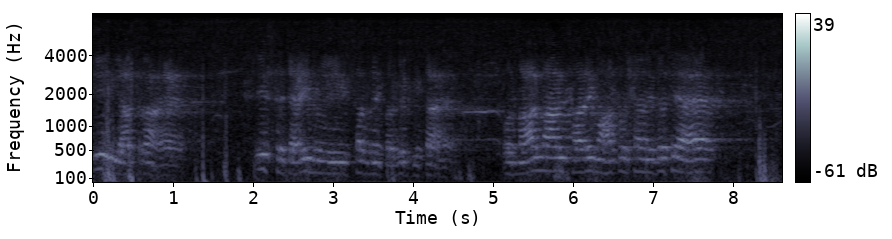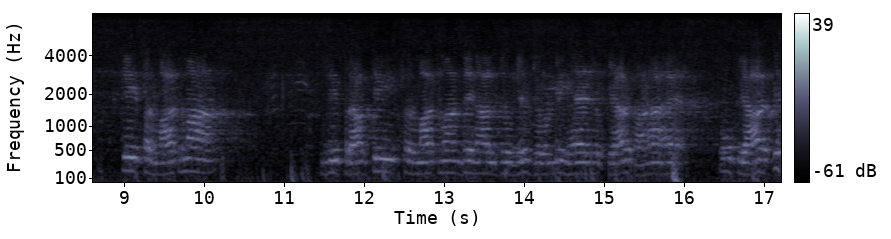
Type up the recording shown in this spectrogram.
ਇਹ ਯਾਤਰਾ ਹੈ। ਇਸ ਸਚਾਈ ਨੂੰ ਵੀ ਸਭ ਨੇ ਪ੍ਰਗਟ ਕੀਤਾ ਹੈ। ਔਰ ਨਾਲ ਨਾਲ ਸਾਰੇ ਮਹਾਪੁਰਸ਼ਾਂ ਨੇ ਦੱਸਿਆ ਹੈ ਕਿ ਪਰਮਾਤਮਾ ਦੀ ਪ੍ਰਾਪਤੀ ਪਰਮਾਤਮਾ ਦੇ ਨਾਲ ਜੋ ਦਿਲ ਜੋੜਨੀ ਹੈ, ਜੋ ਪਿਆਰ ਪਾਣਾ ਹੈ ਉਹ ਪਿਆਰ ਕਿਸ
